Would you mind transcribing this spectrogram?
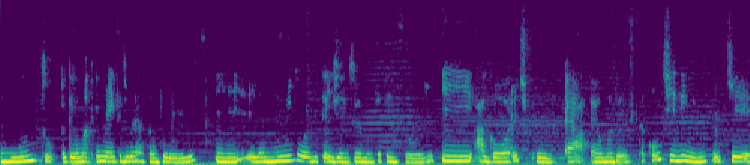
muito. Eu tenho uma imensa admiração por ele. E ele é muito, muito inteligente, ele é muito atencioso. E agora, tipo, é, é uma doença que tá contida em mim, porque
